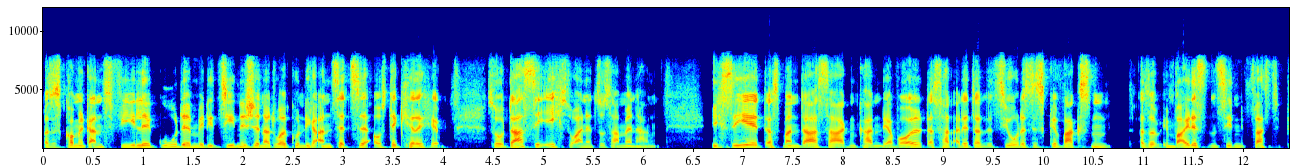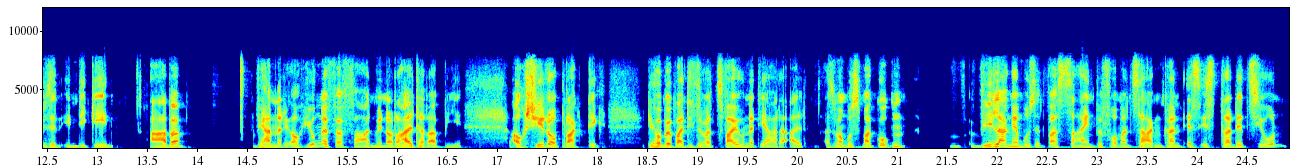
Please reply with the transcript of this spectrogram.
Also es kommen ganz viele gute medizinische, naturkundige Ansätze aus der Kirche. So, da sehe ich so einen Zusammenhang. Ich sehe, dass man da sagen kann, jawohl, das hat eine Tradition, das ist gewachsen, also im weitesten Sinn fast ein bisschen indigen. Aber wir haben natürlich auch junge Verfahren wie Neuraltherapie, auch Chiropraktik. Die Homöopathie ist über 200 Jahre alt. Also man muss mal gucken, wie lange muss etwas sein, bevor man sagen kann, es ist Tradition?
